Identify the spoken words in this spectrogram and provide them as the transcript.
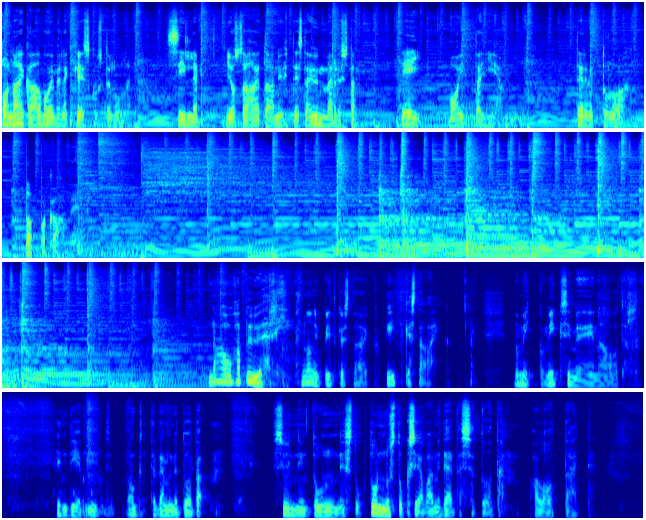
On aika avoimelle keskustelulle. Sille, jossa haetaan yhteistä ymmärrystä, ei voittajia. Tervetuloa Tappakahveille. Nauha pyörii. No niin, pitkästä aikaa. Pitkästä aikaa. No Mikko, miksi me ei nauhoitella? En tiedä, onko tämä tämmöinen tuota synnin tunnistu, tunnustuksia vai mitä tässä tuota aloittaa. Että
